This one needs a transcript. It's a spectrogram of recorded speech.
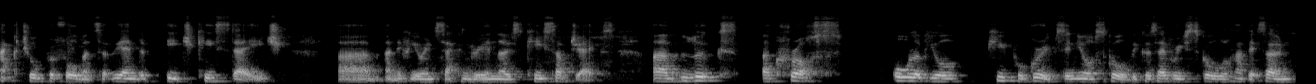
actual performance at the end of each key stage um, and if you're in secondary in those key subjects, um, looks across all of your pupil groups in your school because every school will have its own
